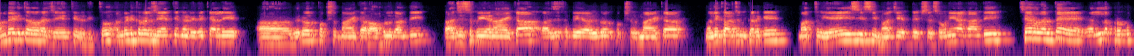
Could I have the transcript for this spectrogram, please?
ಅಂಬೇಡ್ಕರ್ ಅವರ ಜಯಂತಿ ನಡೀತು. ಅಂಬೇಡ್ಕರ್ ಅವರ ಜಯಂತಿ ನಡೆಯೋದಕ್ಕೆ ಅಲ್ಲಿ ವಿರೋಧ ಪಕ್ಷದ ನಾಯಕ ರಾಹುಲ್ ಗಾಂಧಿ, ರಾಜ್ಯಸಭೆಯ ನಾಯಕ, ರಾಜ್ಯಸಭೆಯ ವಿರೋಧ ಪಕ್ಷದ ನಾಯಕ ಮಲ್ಲಿಕಾರ್ಜುನ್ ಖರ್ಗೆ ಮತ್ತು ಎಐಸಿಸಿ ಮಾಜಿ ಅಧ್ಯಕ್ಷ ಸೋನಿಯಾ ಗಾಂಧಿ ಸೇರಿದಂತೆ ಎಲ್ಲ ಪ್ರಮುಖ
